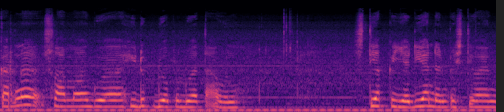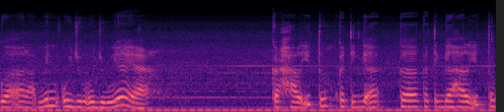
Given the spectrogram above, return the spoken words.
Karena selama gue hidup 22 tahun setiap kejadian dan peristiwa yang gue alamin ujung-ujungnya ya ke hal itu ketiga ke ketiga hal itu.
